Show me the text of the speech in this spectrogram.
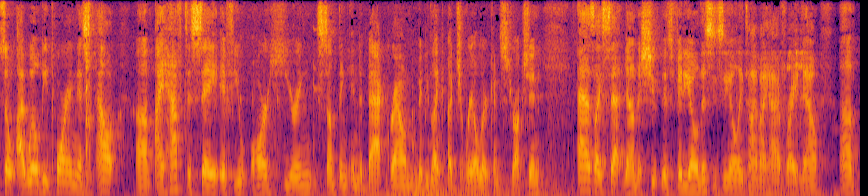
So I will be pouring this out. Um, I have to say, if you are hearing something in the background, maybe like a drill or construction, as I sat down to shoot this video, this is the only time I have right now. Um,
